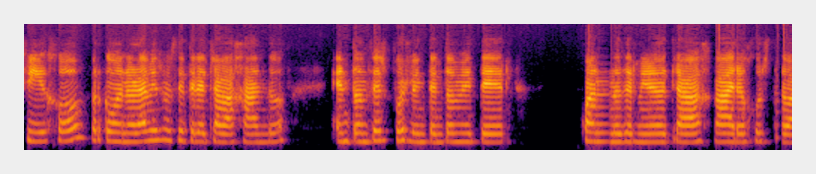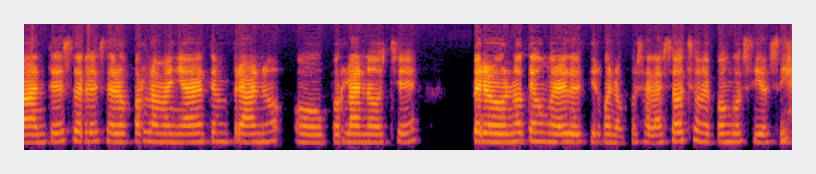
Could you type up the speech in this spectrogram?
fijo, porque bueno, ahora mismo estoy teletrabajando, entonces pues lo intento meter cuando termino de trabajar o justo antes, suele ser o por la mañana temprano o por la noche, pero no tengo un horario de decir, bueno, pues a las 8 me pongo sí o sí.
